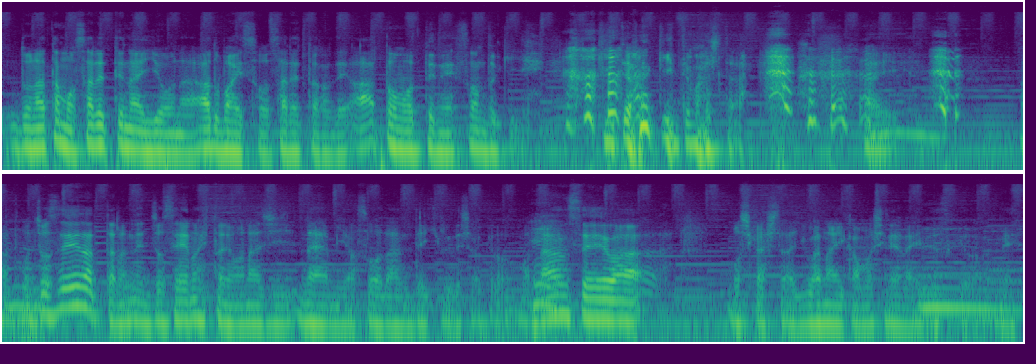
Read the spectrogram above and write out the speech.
どなたもされてないようなアドバイスをされたのでああと思ってねその時聞いて聞いてました。はいまあ、女性だったらね女性の人に同じ悩みを相談できるでしょうけど、まあ、男性はもしかしたら言わないかもしれないんですけどね。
